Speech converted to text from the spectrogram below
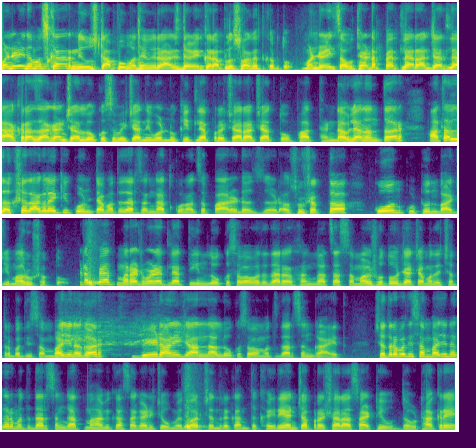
मंडळी नमस्कार. न्यूज टापूमध्ये मी राज दळेकर आपलं स्वागत करतो. मंडळी चौथ्या टप्प्यातल्या राज्यातल्या अकरा जागांच्या लोकसभेच्या निवडणुकीतल्या प्रचाराच्या तोफात थंडावल्यानंतर आता लक्ष लागलंय की कोणत्या मतदारसंघात कोणाचं पारडं जड असू शकतं कोण कुठून बाजी मारू शकतो. टप्प्यात मराठवाड्यातल्या तीन लोकसभा मतदारसंघाचा समावेश होतो ज्याच्यामध्ये छत्रपती संभाजीनगर बीड आणि जालना लोकसभा मतदारसंघ आहेत. छत्रपती संभाजीनगर मतदारसंघात महाविकास आघाडीचे उमेदवार चंद्रकांत खैरे यांच्या प्रचारासाठी उद्धव ठाकरे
